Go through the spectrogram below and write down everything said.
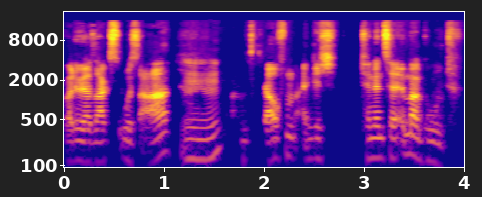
weil du ja sagst USA, mhm. laufen eigentlich tendenziell immer gut.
